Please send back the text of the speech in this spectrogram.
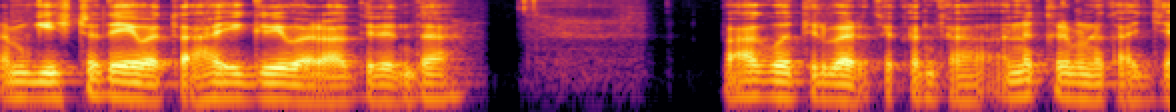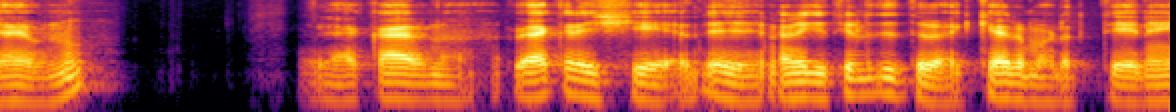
ನಮಗೆ ಇಷ್ಟ ದೇವತ ಹೈಗ್ರೀವರಾದ್ದರಿಂದ ಭಾಗವತಲ್ಲಿ ಬರತಕ್ಕಂಥ ಅನುಕ್ರಮಣಕ ಅಧ್ಯಾಯವನ್ನು ವ್ಯಾಕರಣ ವ್ಯಾಕರಿಷ್ಯೆ ಅಂದರೆ ನನಗೆ ತಿಳಿದಿದ್ದು ವ್ಯಾಖ್ಯಾನ ಮಾಡುತ್ತೇನೆ.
